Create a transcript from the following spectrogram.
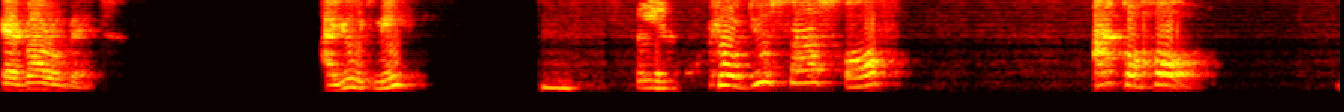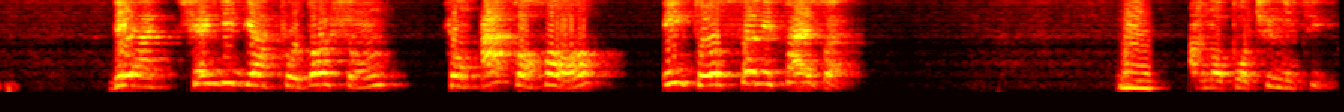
environment. Are you with me? Yeah. Producers of alcohol, they are changing their production from alcohol into sanitizer. Mm. An opportunity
